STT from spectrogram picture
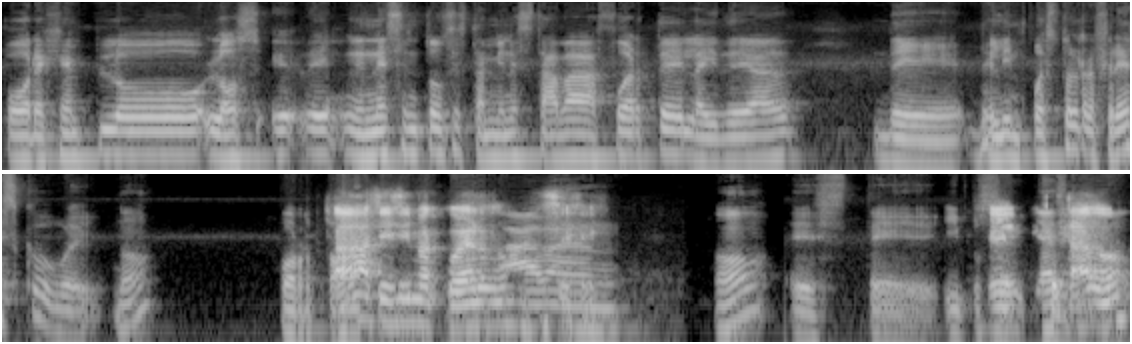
por ejemplo, los, eh, eh, en ese entonces también estaba fuerte la idea de, del impuesto al refresco, güey, ¿no? Por ah, sí, sí, me acuerdo. ¿No? Este, y pues ya, estaba,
